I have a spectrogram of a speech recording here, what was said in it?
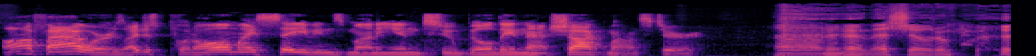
off hours, I just put all my savings money into building that shock monster. Um, that showed him.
